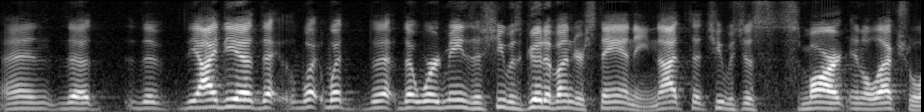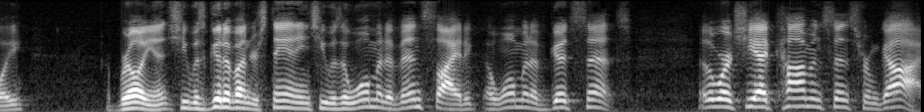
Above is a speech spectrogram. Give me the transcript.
And the, the, the idea that what, what that, that word means is she was good of understanding, not that she was just smart intellectually, brilliant. She was good of understanding. She was a woman of insight, a woman of good sense. In other words, she had common sense from God.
